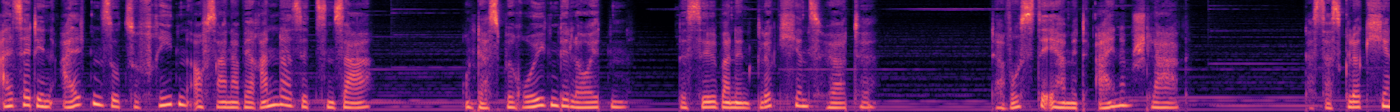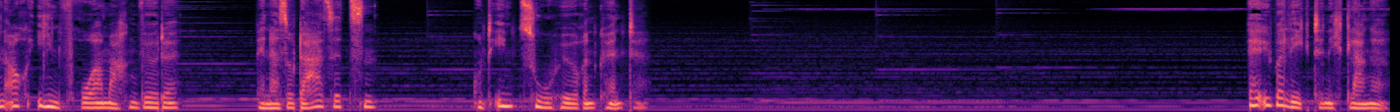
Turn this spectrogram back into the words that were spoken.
Als er den Alten so zufrieden auf seiner Veranda sitzen sah und das beruhigende Läuten des silbernen Glöckchens hörte, da wusste er mit einem Schlag, dass das Glöckchen auch ihn froher machen würde, wenn er so da sitzen und ihm zuhören könnte. Er überlegte nicht lange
